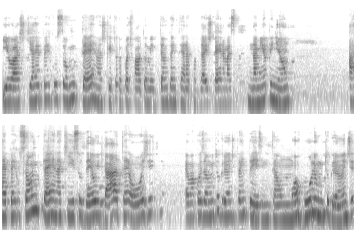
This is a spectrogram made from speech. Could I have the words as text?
E eu acho que a repercussão interna, acho que tu pode falar também tanto da interna quanto da externa, mas na minha opinião, a repercussão interna que isso deu e dá até hoje é uma coisa muito grande para a empresa. Então, um orgulho muito grande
